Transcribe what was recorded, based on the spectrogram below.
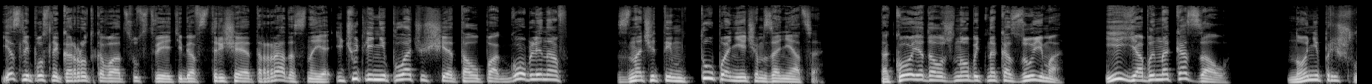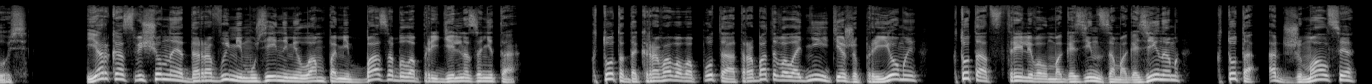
Если после короткого отсутствия тебя встречает радостная и чуть ли не плачущая толпа гоблинов, значит им тупо нечем заняться. Такое должно быть наказуемо. И я бы наказал. Но не пришлось. Ярко освещенная даровыми музейными лампами база была предельно занята. Кто-то до кровавого пота отрабатывал одни и те же приемы, кто-то отстреливал магазин за магазином, кто-то отжимался,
